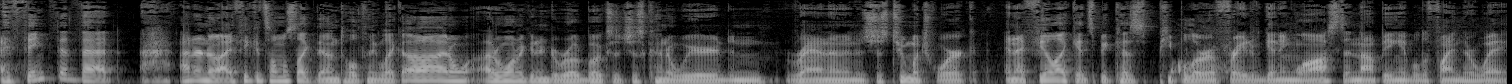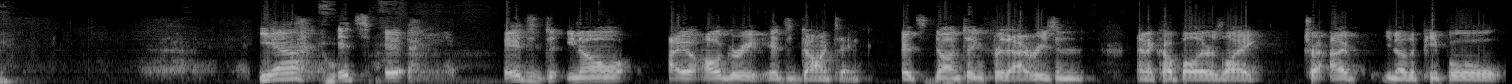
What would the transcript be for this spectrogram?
I think that that I don't know. I think it's almost like the untold thing. Like, oh, I don't, I don't want to get into road books. It's just kind of weird and random, and it's just too much work. And I feel like it's because people are afraid of getting lost and not being able to find their way. Yeah, it's it, it's you know I, I'll agree. It's daunting. It's daunting for that reason and a couple others. Like try, I've you know the people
